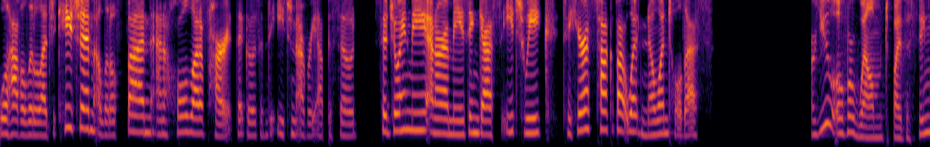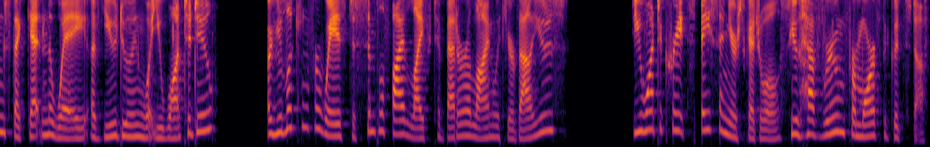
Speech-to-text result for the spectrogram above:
We'll have a little education, a little fun, and a whole lot of heart that goes into each and every episode. So join me and our amazing guests each week to hear us talk about what no one told us. Are you overwhelmed by the things that get in the way of you doing what you want to do? Are you looking for ways to simplify life to better align with your values? Do you want to create space in your schedule so you have room for more of the good stuff?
